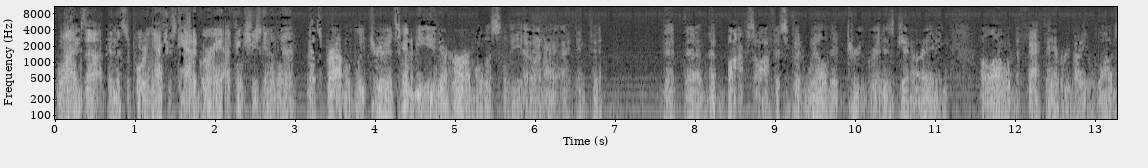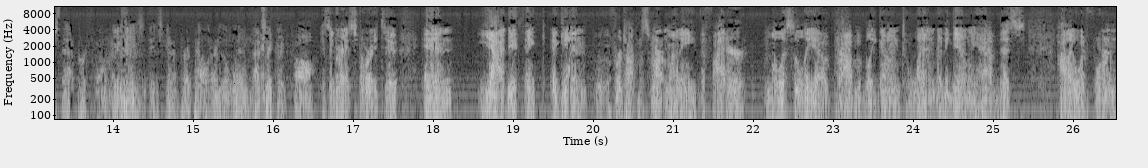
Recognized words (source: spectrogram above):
winds up in the supporting actress category, I think she's going to win. That's probably true. It's going to be either her or Melissa Leo, and I, I think that that the, the box office goodwill that True Grit is generating, along with the fact that everybody loves that performance, is, going to propel her to the wind. That's a good call. It's a great story, too. And yeah, I do think, again, if we're talking smart money, the fighter Melissa Leo probably going to win. But again, we have this Hollywood foreign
